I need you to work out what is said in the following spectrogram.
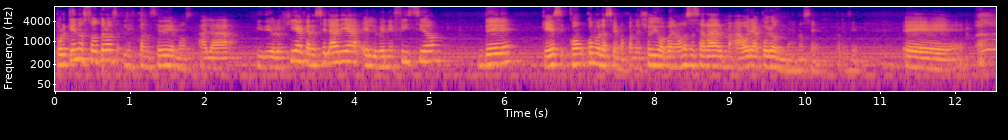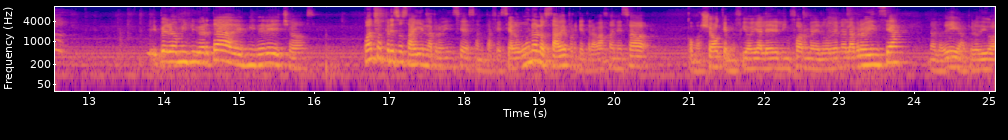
¿Por qué nosotros les concedemos a la ideología carcelaria el beneficio de que es ¿cómo, lo hacemos. Cuando yo digo, bueno, vamos a cerrar ahora Coronda, no sé, por decir. Eh, pero mis libertades, mis derechos. ¿Cuántos presos hay en la provincia de Santa Fe? Si alguno lo sabe porque trabajo en eso, como yo, que me fui hoy a leer el informe del gobierno de la provincia, no lo diga, pero digo,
